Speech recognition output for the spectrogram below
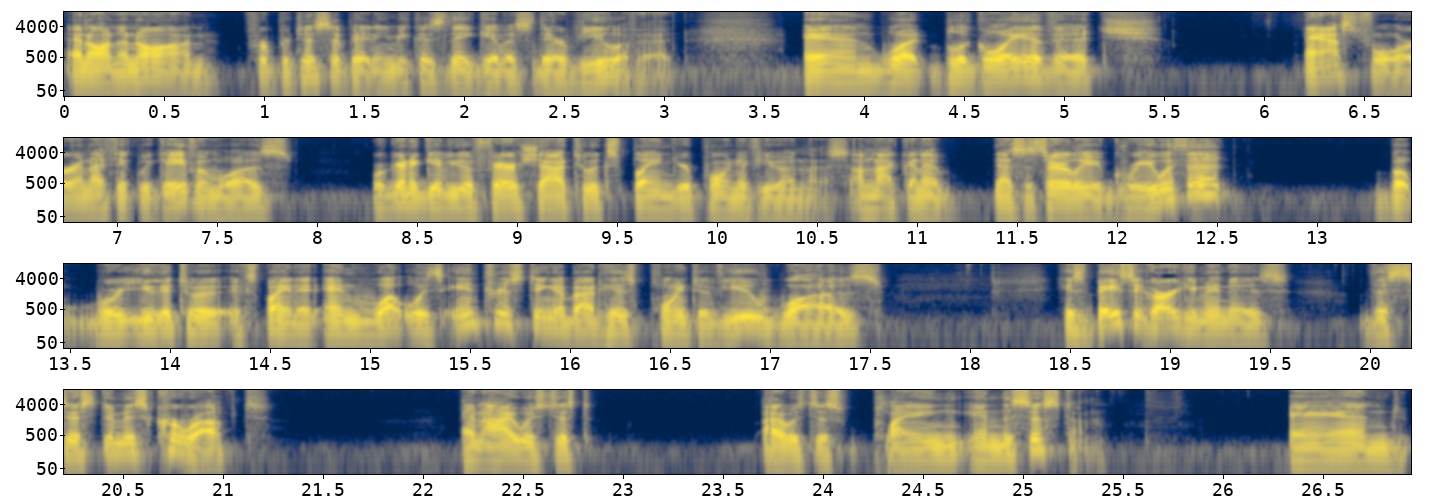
and on and on for participating because they give us their view of it. And what Blagojevich asked for, and I think we gave him, was we're going to give you a fair shot to explain your point of view on this. I'm not going to necessarily agree with it, but you get to explain it. And what was interesting about his point of view was his basic argument is the system is corrupt and I was just I was just playing in the system. And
